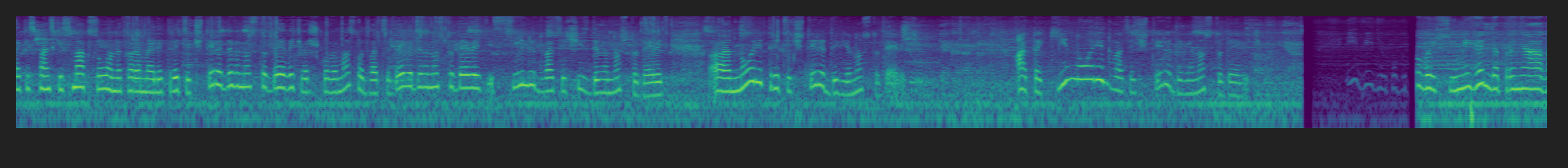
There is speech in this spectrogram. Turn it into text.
Так, іспанський смак солоної карамелі 34,99, вершкове масло 29,99 і сіллю 26,99. А Норі 34,99. А такі норі 24,99. Побутовий хімій гель для прання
